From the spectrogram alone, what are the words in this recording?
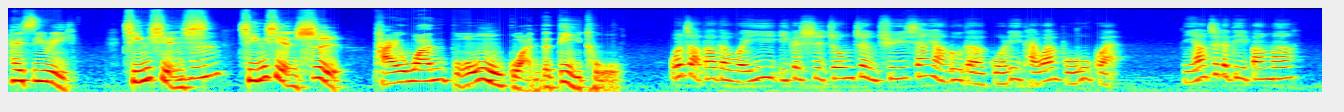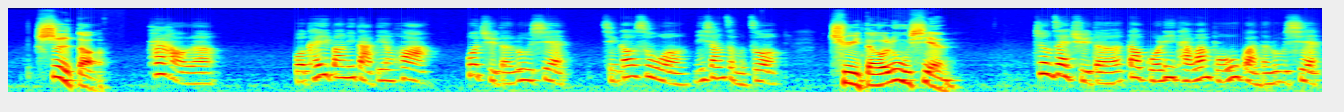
，Hey Siri。请显示，请显示台湾博物馆的地图。我找到的唯一一个是中正区襄阳路的国立台湾博物馆。你要这个地方吗？是的。太好了，我可以帮你打电话或取得路线，请告诉我你想怎么做。取得路线。正在取得到国立台湾博物馆的路线。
